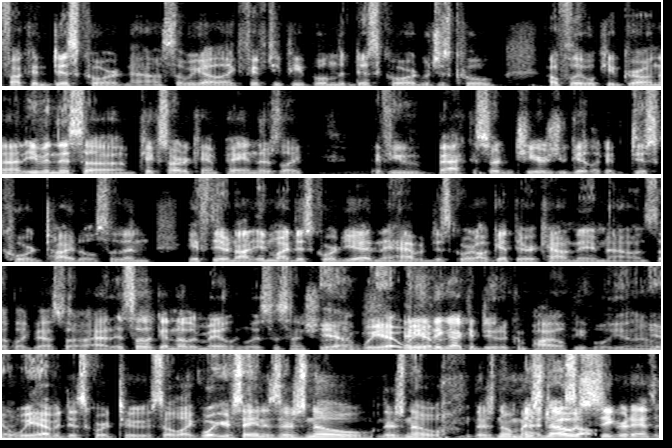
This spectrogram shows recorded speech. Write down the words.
fucking Discord now. So we got like 50 people in the Discord, which is cool. Hopefully we'll keep growing that. Even this uh, Kickstarter campaign, there's like if you back a certain tiers, you get like a Discord title. So then if they're not in my Discord yet and they have a Discord, I'll get their account name now and stuff like that. So I- it's like another mailing list essentially. yeah Like, we have we anything I can do to compile people, you know. yeah like- we have a discord too so like what you're saying is there's no there's no there's no magic There's no sauce. secret answer.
